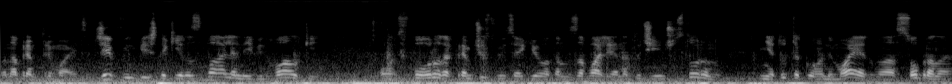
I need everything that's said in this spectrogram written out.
Вона прям тримається. Джип він більш такий розваляний, він валкий. От в поворотах прям чувствується, як його там завалює на ту чи іншу сторону. Ні, тут такого немає, вона собрана.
